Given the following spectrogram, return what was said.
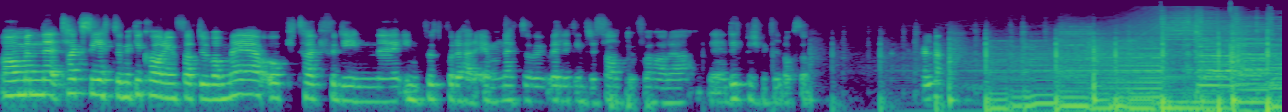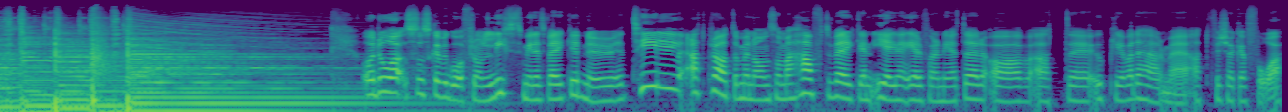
Ja, men eh, tack så jättemycket Karin för att du var med och tack för din eh, input på det här ämnet. Det var väldigt intressant att få höra eh, ditt perspektiv också. Själva. Och då så ska vi gå från Livsmedelsverket nu till att prata med någon som har haft verkligen egna erfarenheter av att eh, uppleva det här med att försöka få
